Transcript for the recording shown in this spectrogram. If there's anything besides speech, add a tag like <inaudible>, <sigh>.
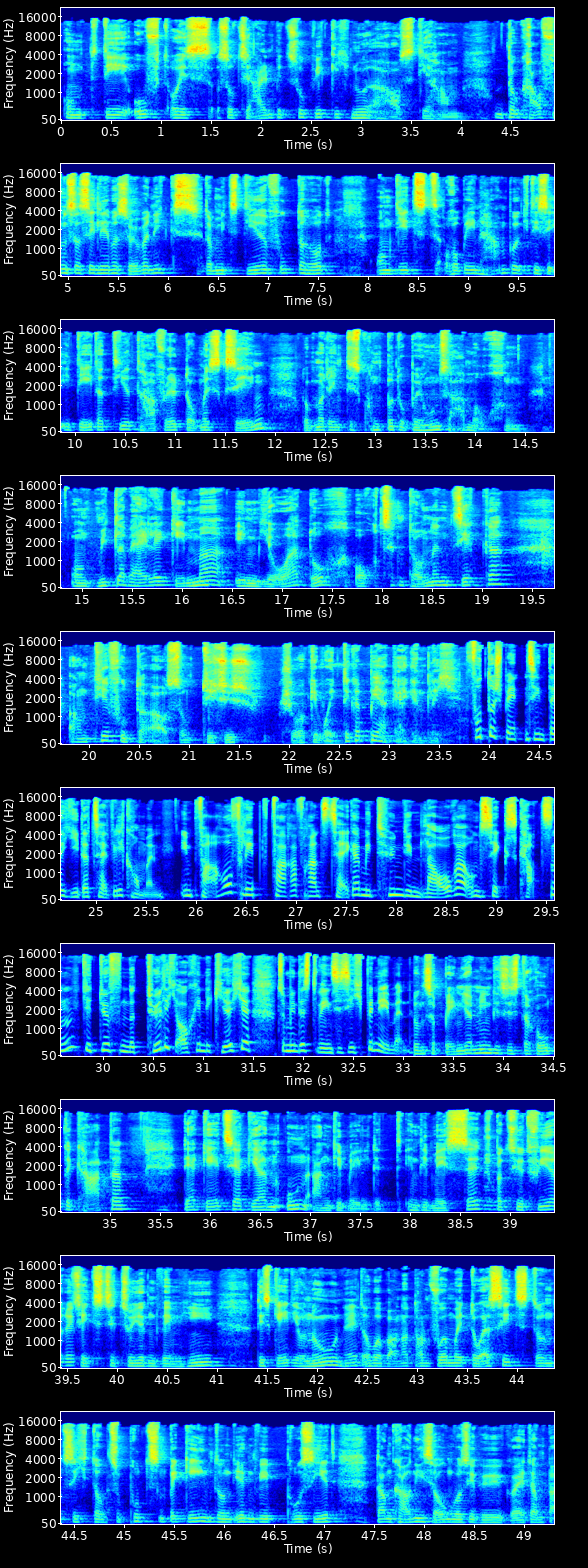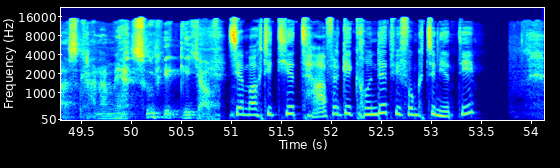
und die oft als sozialen Bezug wirklich nur ein Haustier haben. Da kaufen sie sich lieber selber nichts, damit das Tier Futter hat. Und jetzt habe ich in Hamburg diese Idee der Tiertafel damals gesehen. Da ich mir gedacht, das könnte man da bei uns auch machen. Und mittlerweile geben wir im Jahr doch 18 Tonnen circa an Tierfutter aus. Und das ist schon ein gewaltiger Berg eigentlich. Futterspenden sind da jederzeit willkommen. Im Pfarrhof lebt Pfarrer Franz Zeiger mit Hündin Laura und sechs Katzen. Die dürfen natürlich auch in die Kirche, zumindest wenn sie sich benehmen. Unser Benjamin, das ist der rote Kater, der geht sehr gern unangemeldet in die Messe, spaziert vier, setzt sie zu irgendwem hin. Das geht ja nur nicht, aber wenn er dann vor mal da sitzt und sich da zu putzen beginnt und irgendwie posiert, dann kann ich sagen, was ich will. Gell? Dann passt keiner mehr <laughs> so wirklich auf. Sie haben auch die Tiertafel gegründet. Wie funktioniert die?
